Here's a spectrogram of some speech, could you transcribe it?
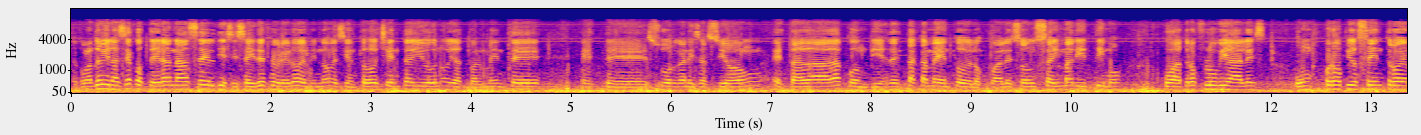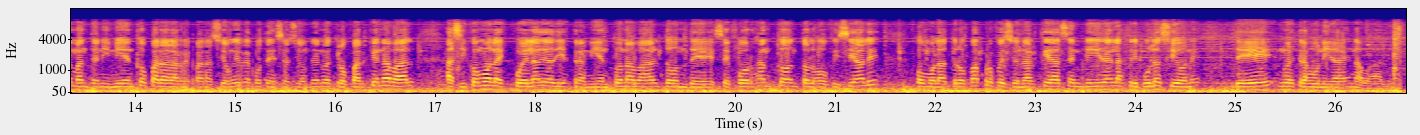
El Comando de Vigilancia Costera nace el 16 de febrero de 1981 y actualmente este, su organización está dada con 10 destacamentos, de los cuales son 6 marítimos, 4 fluviales, un propio centro de mantenimiento para la reparación y repotenciación de nuestro parque naval, así como la escuela de adiestramiento naval donde se forjan tanto los oficiales como la tropa profesional que hacen vida en las tripulaciones de nuestras unidades navales.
